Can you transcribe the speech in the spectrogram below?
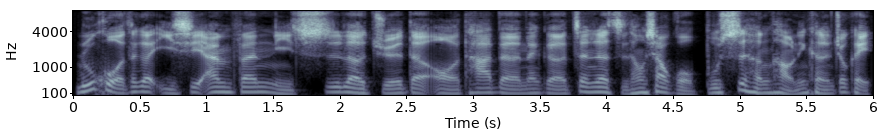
如果这个乙醯胺酚你吃了觉得哦它的那个镇热止痛效果不是很好，你可能就可以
